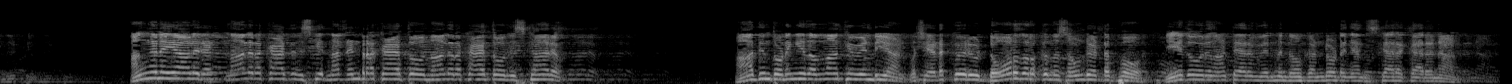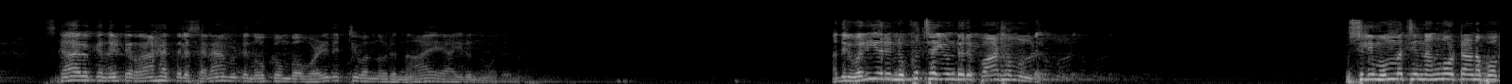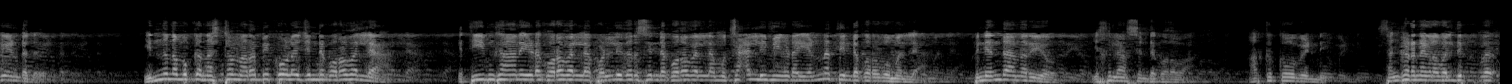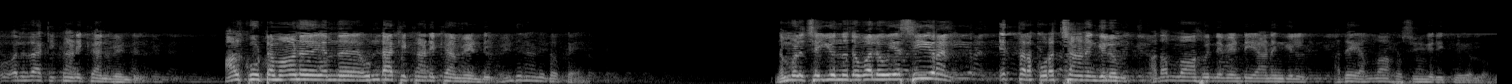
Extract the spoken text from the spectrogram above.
അങ്ങനെ ഇയാൾ ര- നാലരക്കാലത്ത് നിസ്ക രണ്ടരക്കാലത്തോ നാലരക്കാലത്തോ നിസ്കാരം. ആദ്യം തുടങ്ങിയത് അള്ളാഹ്ക്ക് വേണ്ടിയാണ്. പക്ഷെ ഇടയ്ക്ക് ഒരു ഡോർ തുറക്കുന്ന സൗണ്ട് കേട്ടപ്പോ ഏതോ ഒരു നാട്ടുകാരൻ വരുന്നുണ്ടോ. കണ്ടോട്ടെ ഞാൻ നിസ്കാരക്കാരനാണ്. നിസ്കാരമൊക്കെ നീട്ടി റാഹത്തിൽ സലാം വിട്ട് നോക്കുമ്പോ വഴിതെറ്റി വന്ന ഒരു നായയായിരുന്നു അത്. അതിൽ വലിയൊരു നുക്കുച്ചയുണ്ട് ഒരു പാഠമുണ്ട്. മുസ്ലിം ഉമ്മത്തിന് അങ്ങോട്ടാണ് പോകേണ്ടത്. ഇന്ന് നമുക്ക് നഷ്ടം അറബി കോളേജിന്റെ കുറവല്ല യതീംഖാനയുടെ കുറവല്ല പള്ളിദർസിന്റെ കുറവല്ല മുച്ചാലിമിയുടെ എണ്ണത്തിന്റെ കുറവുമല്ല. പിന്നെ എന്താണെന്നറിയോ? ഇഖ്ലാസിന്റെ കുറവാണ് ആർക്കൊക്കെ വേണ്ടി. സംഘടനകളെ വലുതി വലുതാക്കി കാണിക്കാൻ വേണ്ടി. ആൾക്കൂട്ടമാണ് എന്ന് ഉണ്ടാക്കി കാണിക്കാൻ വേണ്ടി. എന്തിനാണ് ഇതൊക്കെ? നമ്മൾ ചെയ്യുന്നത് വലോ യസീറൻ. എത്ര കുറച്ചാണെങ്കിലും അത് അള്ളാഹുവിന് വേണ്ടിയാണെങ്കിൽ അതേ അള്ളാഹു സ്വീകരിക്കുകയുള്ളൂ.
